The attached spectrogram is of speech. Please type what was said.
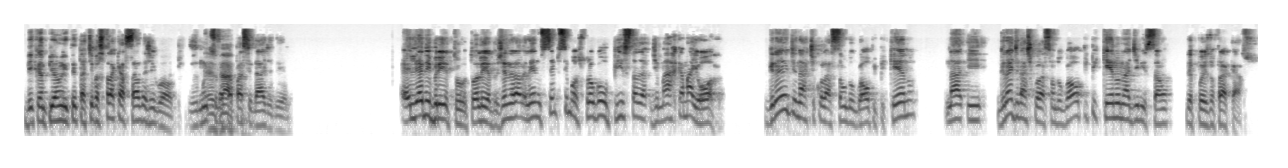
Bicampeão em tentativas fracassadas de golpe. Diz muito Exato. sobre a capacidade dele. Eliane Brito, Toledo. General Heleno sempre se mostrou golpista de marca maior. Grande na articulação do golpe pequeno na, e grande na articulação do golpe, pequeno na admissão depois do fracasso.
